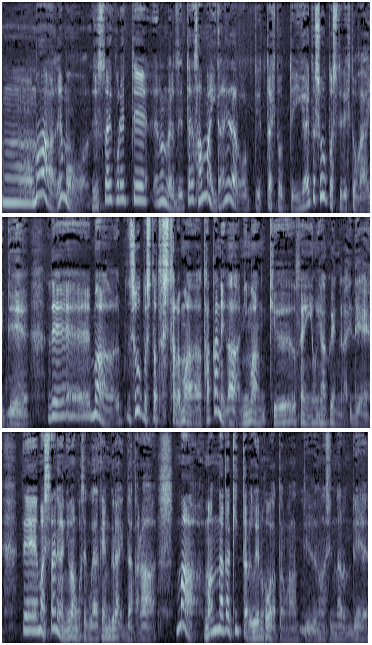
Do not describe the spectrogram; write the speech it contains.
うん、まあ、でも、実際これって、なんだろう、絶対3万いかねえだろうって言った人って、意外とショートしてる人がいて、で、まあ、ショートしたとしたら、まあ、高値が2万9400円ぐらいで、で、まあ、下値が2万5500円ぐらいだから、まあ、真ん中切ったら上の方だったのかなっていう話になるんで、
